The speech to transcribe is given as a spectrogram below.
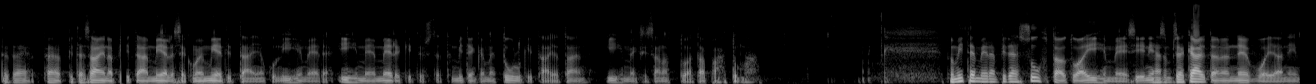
Tätä, tätä pitäisi aina pitää mielessä, kun me mietitään jonkun ihmeen, ihmeen merkitystä, että miten me tulkitaan jotain ihmeeksi sanottua tapahtumaa. No miten meidän pitäisi suhtautua ihmeisiin? Ihan semmoisia käytännön neuvoja, niin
